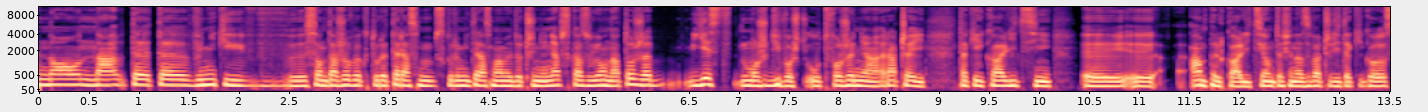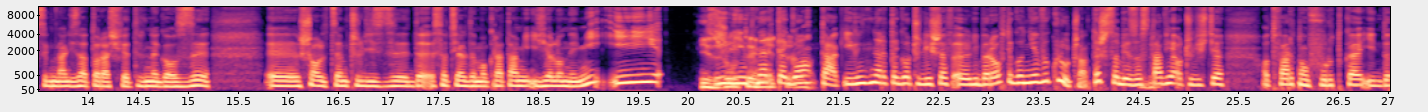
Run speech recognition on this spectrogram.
no, na te, te wyniki sondażowe, które teraz, z którymi teraz mamy do czynienia, wskazują na to, że jest możliwość utworzenia raczej takiej koalicji, Ampel koalicją to się nazywa, czyli takiego sygnalizatora świetlnego z Scholzem, czyli z socjaldemokratami i zielonymi i i, z I Lindner tego, czyli... tak, i Lindner tego, czyli szef e, liberałów, tego nie wyklucza. Też sobie mhm. zostawia mhm. oczywiście otwartą furtkę i do,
